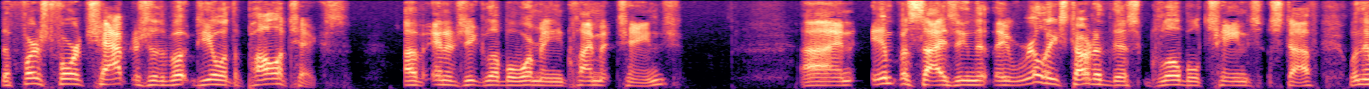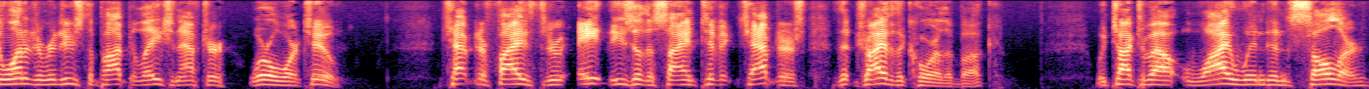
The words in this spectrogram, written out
The first four chapters of the book deal with the politics of energy, global warming, and climate change uh, and emphasizing that they really started this global change stuff when they wanted to reduce the population after World War II. Chapter 5 through 8, these are the scientific chapters that drive the core of the book. We talked about why wind and solar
